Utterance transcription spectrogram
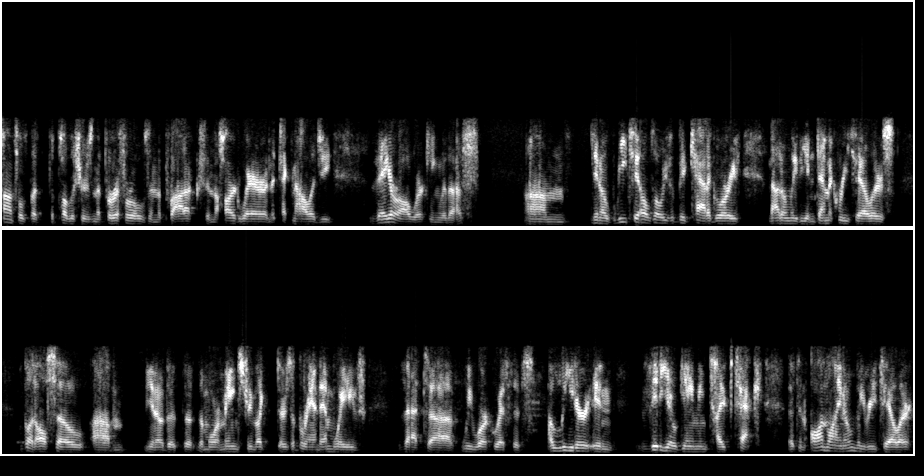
consoles, but the publishers and the peripherals and the products and the hardware and the technology, they are all working with us. Um, you know, retail is always a big category, not only the endemic retailers, but also, um, you know, the, the, the more mainstream, like there's a brand MWave that uh, we work with that's a leader in video gaming type tech. That's an online only retailer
